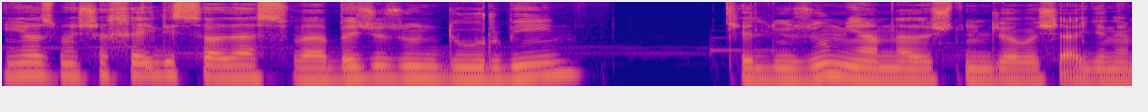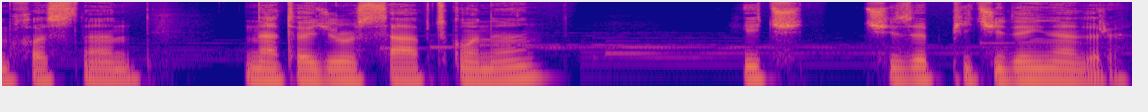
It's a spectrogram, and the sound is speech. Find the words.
این آزمایش خیلی ساده است و به جز اون دوربین که لزومی هم نداشت اونجا باشه اگه نمی‌خواستن نتایج رو ثبت کنن هیچ چیز پیچیده ای نداره.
